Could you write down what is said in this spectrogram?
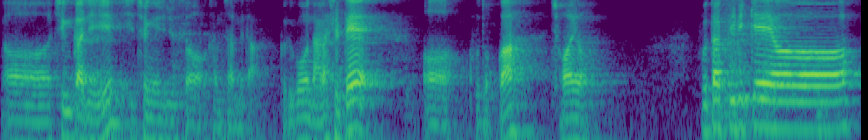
어, 지금까지 시청해 주셔서 감사합니다. 그리고 나가실 때 어, 구독과 좋아요 부탁드릴게요.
